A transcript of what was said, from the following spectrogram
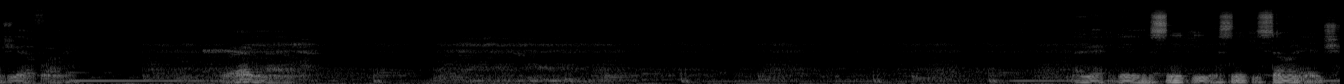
what you got for me? Dragonite. Maybe I could get in a sneaky, a sneaky stone edge.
